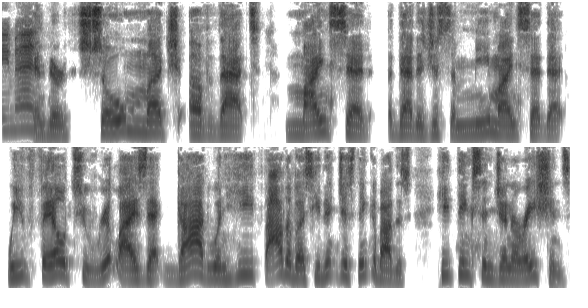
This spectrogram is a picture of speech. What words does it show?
Amen. And there's so much of that mindset that is just a me mindset that we fail to realize that God, when He thought of us, He didn't just think about this. He thinks in generations.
